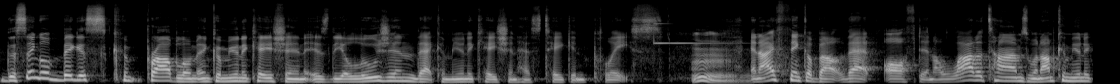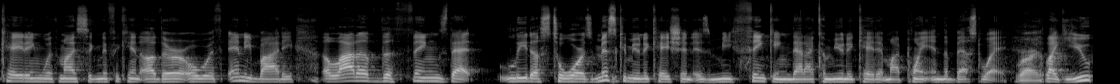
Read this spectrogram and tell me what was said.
The single biggest com- problem in communication is the illusion that communication has taken place. Hmm. And I think about that often. A lot of times when I'm communicating with my significant other or with anybody, a lot of the things that lead us towards miscommunication is me thinking that I communicated my point in the best way. Right. Like you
